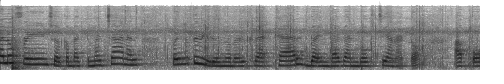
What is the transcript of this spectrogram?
Hello friends welcome back to my channel. അപ്പോൾ ഇന്നത്തെ വീഡിയോ എന്ന് പറഞ്ഞാൽ ക്യാരറ്റ് ബ്ലൈൻഡ് ബാഗ് അൺബോക്സ് ചെയ്യാൻ കേട്ടോ. അപ്പോൾ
